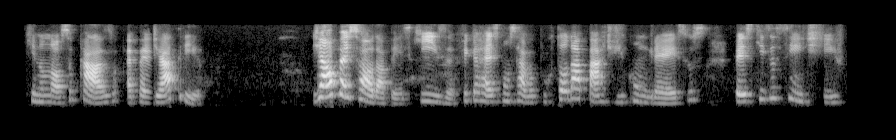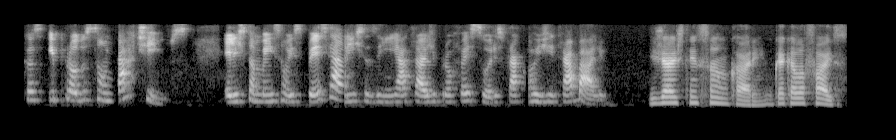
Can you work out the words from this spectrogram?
que no nosso caso é pediatria. Já o pessoal da pesquisa fica responsável por toda a parte de congressos, pesquisas científicas e produção de artigos. Eles também são especialistas em ir atrás de professores para corrigir trabalho. E já a extensão, Karen, o que é que ela faz?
